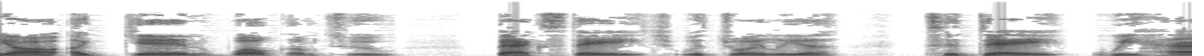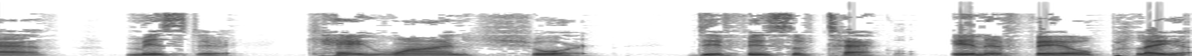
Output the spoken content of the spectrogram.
y'all, again, welcome to Backstage with Joy Leah. Today we have Mr. Kawann Short, defensive tackle, NFL player,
